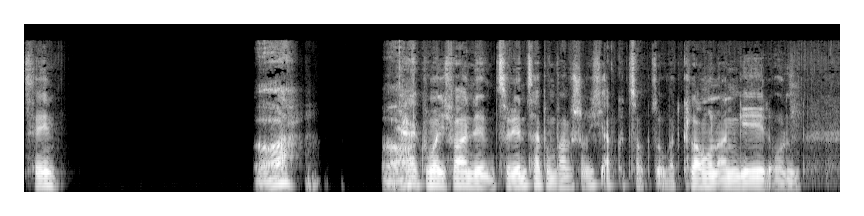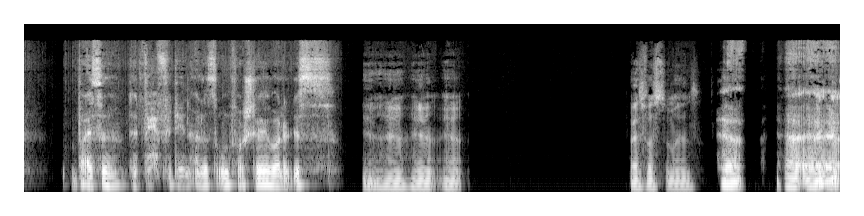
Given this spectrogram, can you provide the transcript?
Zehn. Oh. oh. Ja, guck mal, ich war in dem, zu dem Zeitpunkt waren wir schon richtig abgezockt, so was Klauen angeht und weißt du, das wäre für den alles unvorstellbar. Das ist. Ja, ja, ja, ja. Weiß, was du meinst. Ja, ja, ja, ja.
